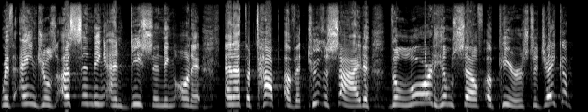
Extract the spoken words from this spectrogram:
with angels ascending and descending on it. And at the top of it, to the side, the Lord himself appears to Jacob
